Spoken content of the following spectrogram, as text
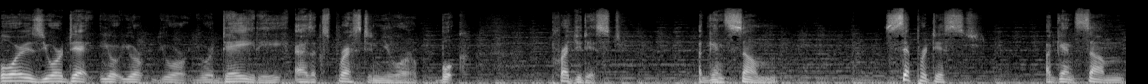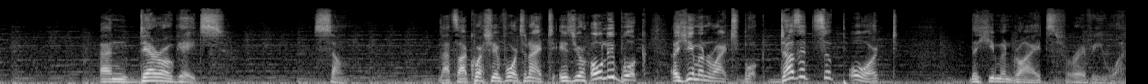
Or is your, de- your, your, your, your deity, as expressed in your book, prejudiced against some, separatist against some, and derogates some? That's our question for tonight. Is your holy book a human rights book? Does it support the human rights for everyone?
